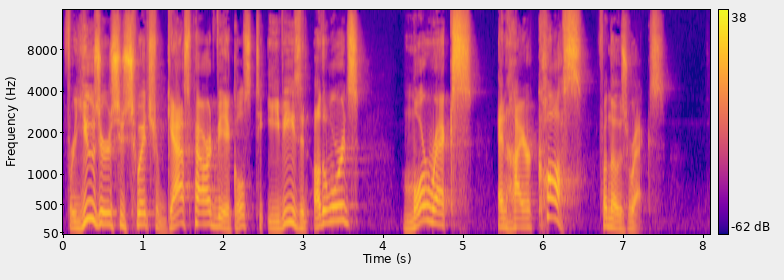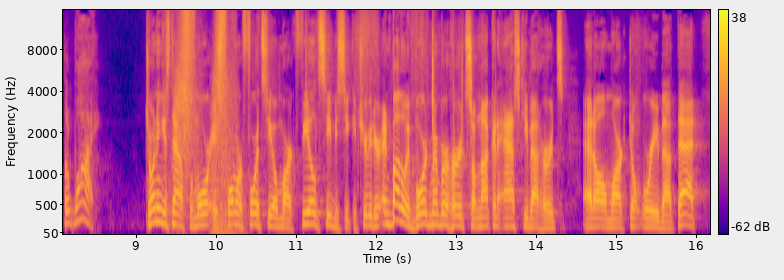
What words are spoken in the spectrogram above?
for users who switch from gas powered vehicles to EVs. In other words, more wrecks and higher costs from those wrecks. But why? Joining us now for more is former Ford CEO Mark Field, CNBC contributor, and by the way, board member Hertz. So I'm not going to ask you about Hertz at all, Mark. Don't worry about that.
